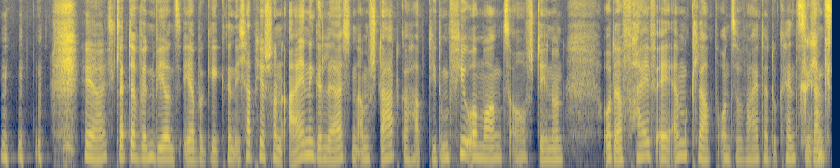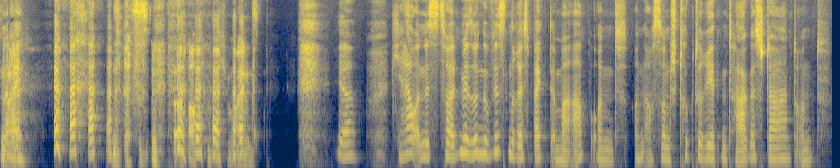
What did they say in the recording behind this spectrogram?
ja, ich glaube, da würden wir uns eher begegnen. Ich habe hier schon einige Lärchen am Start gehabt, die um vier Uhr morgens aufstehen und oder 5 a.m. Club und so weiter. Du kennst die ganzen ein. das ist auch nicht meins. Ja. Ja, und es zollt mir so einen gewissen Respekt immer ab und, und auch so einen strukturierten Tagesstart und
